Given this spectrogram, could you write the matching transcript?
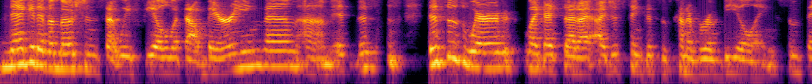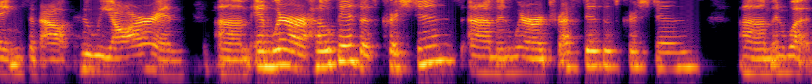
negative emotions that we feel without burying them. Um, it, this is this is where like i said I, I, just think this is kind of revealing some things about who we are and um, and where our hope is as christians um, and where our trust is as christians um, and what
